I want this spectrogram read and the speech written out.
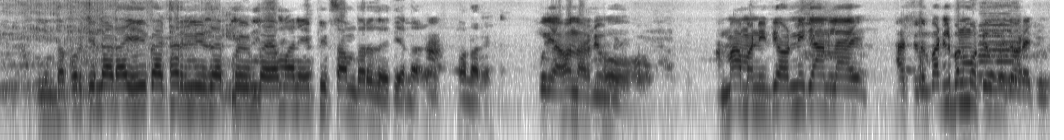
इंदापूरची लढाई ही काय ठरलेलीच आहे? प्रवीणबाई माने फिक्स आमदारच आहेत येणार हा. होणार आहे. उद्या होणार नाही. हो मामानी निधी आणलाय. हर्षवर्धन पाटील पण मोठे उमेदवार आहेत.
